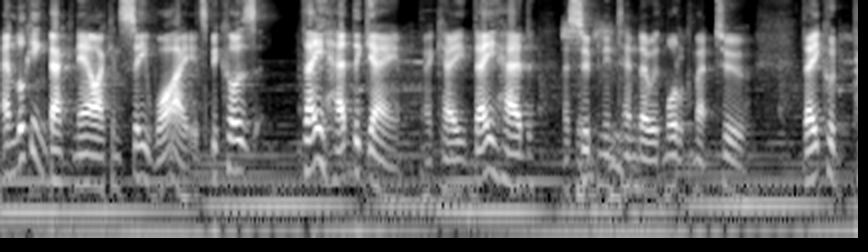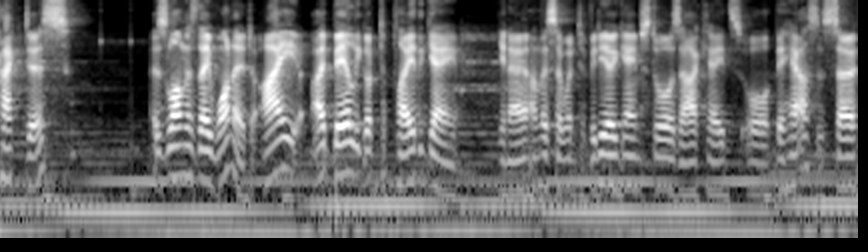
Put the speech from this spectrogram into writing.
And looking back now, I can see why. It's because they had the game, okay? They had a Super Nintendo with Mortal Kombat 2. They could practice as long as they wanted. I, I barely got to play the game you know, unless I went to video game stores, arcades, or their houses. So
